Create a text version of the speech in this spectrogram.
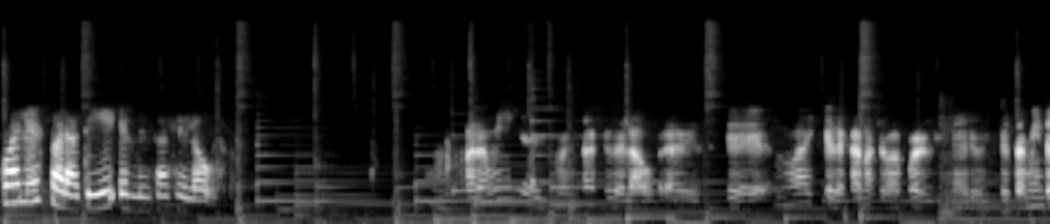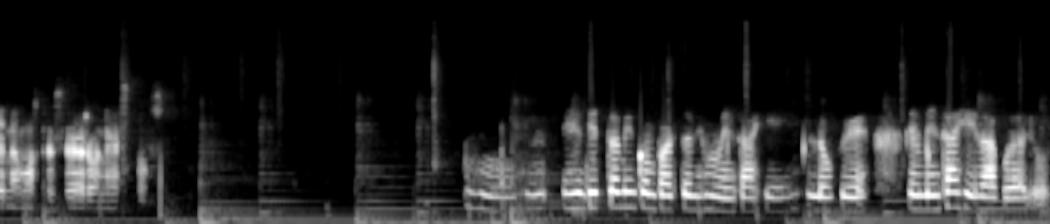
¿Cuál es para ti el mensaje de la obra? Para mí el mensaje de la obra es que no hay que dejarnos llevar por el dinero y que también tenemos que ser honestos. Eh, yo también comparto el mismo mensaje, lo que el mensaje da para los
